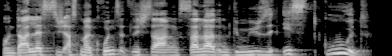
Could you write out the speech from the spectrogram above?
Und da lässt sich erstmal grundsätzlich sagen, Salat und Gemüse ist gut.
